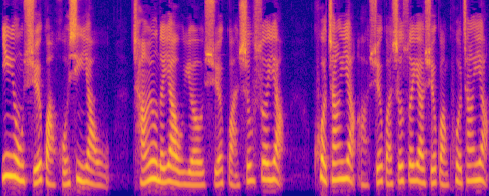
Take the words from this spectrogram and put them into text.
应用血管活性药物，常用的药物有血管收缩药、扩张药啊，血管收缩药、血管扩张药，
